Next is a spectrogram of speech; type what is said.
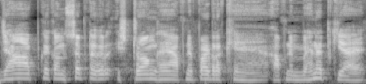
जहाँ आपके कंसेप्ट अगर स्ट्रांग हैं, आपने पढ़ रखे हैं, आपने मेहनत किया है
